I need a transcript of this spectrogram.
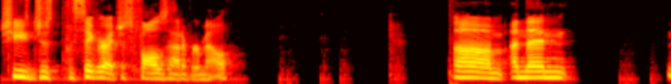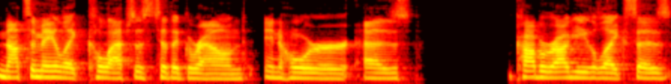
she just the cigarette just falls out of her mouth. Um, and then Natsume like collapses to the ground in horror as Kaburagi like says,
